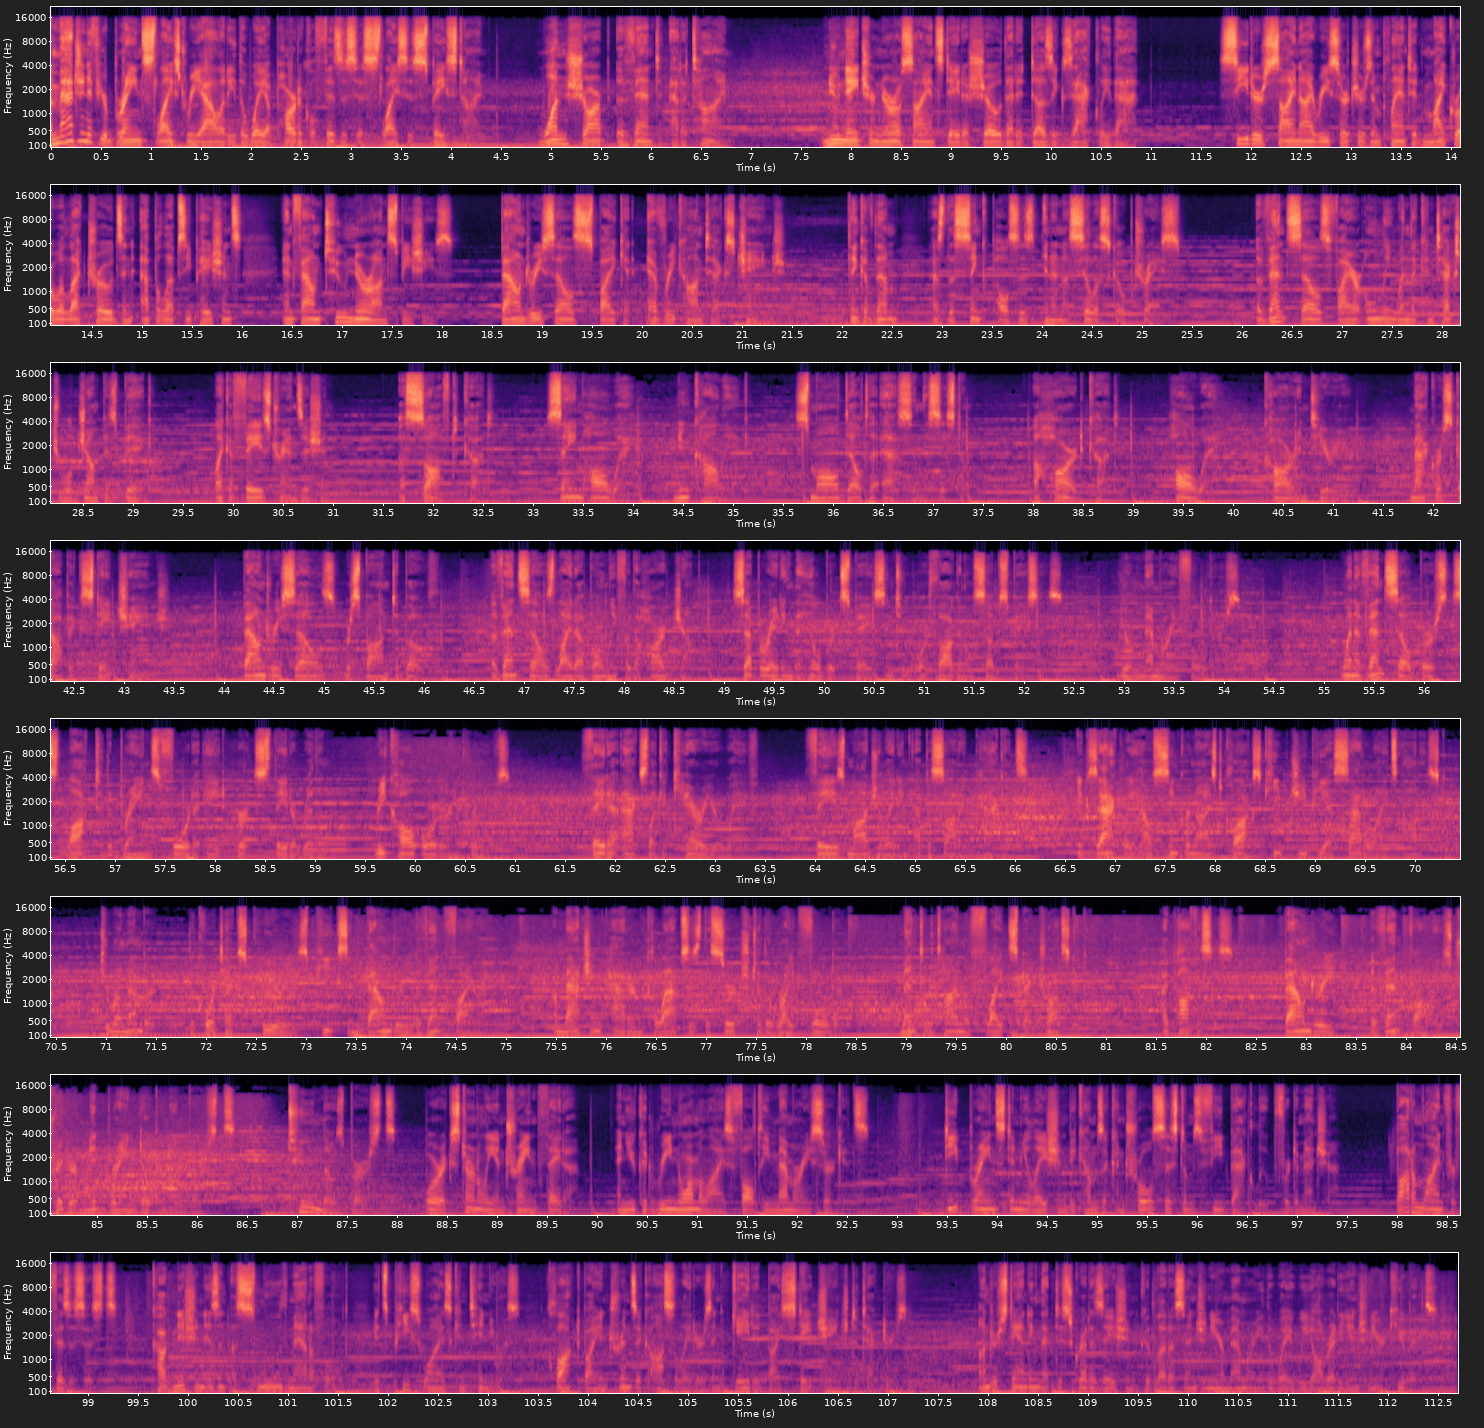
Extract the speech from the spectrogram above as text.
Imagine if your brain sliced reality the way a particle physicist slices space-time, one sharp event at a time. New Nature neuroscience data show that it does exactly that. Cedars-Sinai researchers implanted microelectrodes in epilepsy patients and found two neuron species. Boundary cells spike at every context change. Think of them as the sync pulses in an oscilloscope trace. Event cells fire only when the contextual jump is big, like a phase transition. A soft cut. Same hallway, new colleague. Small delta S in the system. A hard cut. Hallway, car interior. Macroscopic state change. Boundary cells respond to both. Event cells light up only for the hard jump, separating the Hilbert space into orthogonal subspaces, your memory folders. When event cell bursts lock to the brain's 4 to 8 Hz theta rhythm, recall order improves. Theta acts like a carrier wave, phase modulating episodic packets, exactly how synchronized clocks keep GPS satellites honest. To remember, the cortex queries peaks in boundary event firing. A matching pattern collapses the search to the right folder. Mental time of flight spectroscopy. Hypothesis. Boundary Event volleys trigger midbrain dopamine bursts. Tune those bursts, or externally entrain theta, and you could renormalize faulty memory circuits. Deep brain stimulation becomes a control system's feedback loop for dementia. Bottom line for physicists, cognition isn't a smooth manifold, it's piecewise continuous, clocked by intrinsic oscillators and gated by state change detectors. Understanding that discretization could let us engineer memory the way we already engineer qubits.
